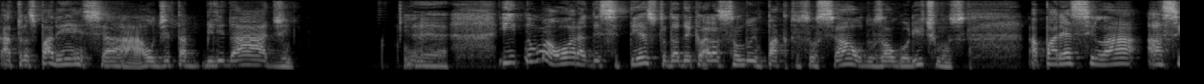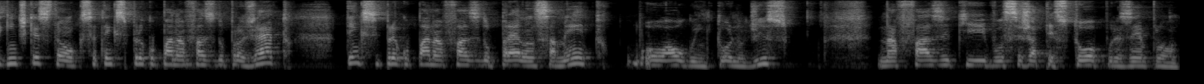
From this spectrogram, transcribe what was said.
a transparência, a auditabilidade. É, e numa hora desse texto, da declaração do impacto social dos algoritmos, aparece lá a seguinte questão: que você tem que se preocupar na fase do projeto, tem que se preocupar na fase do pré-lançamento, ou algo em torno disso, na fase que você já testou, por exemplo,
